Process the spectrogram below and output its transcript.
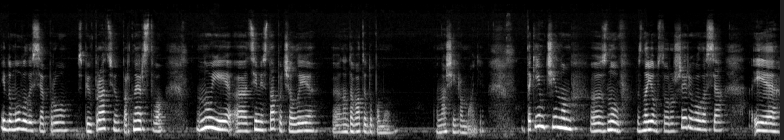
і домовилися про співпрацю, партнерство. Ну і е, ці міста почали е, надавати допомогу нашій громаді. Таким чином, е, знов знайомство розширювалося, і е,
